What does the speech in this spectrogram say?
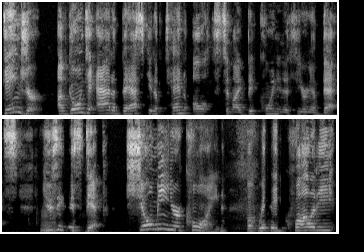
Danger. I'm going to add a basket of 10 alts to my Bitcoin and Ethereum bets Hmm. using this dip. Show me your coin, but with a quality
